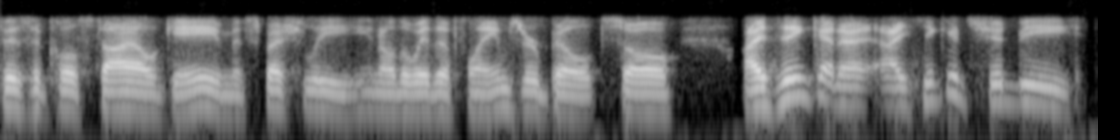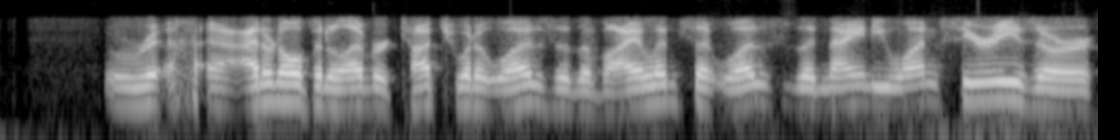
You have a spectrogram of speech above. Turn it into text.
physical style game, especially you know the way the Flames are built. So I think and I, I think it should be. I don't know if it'll ever touch what it was or the violence that was the '91 series or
